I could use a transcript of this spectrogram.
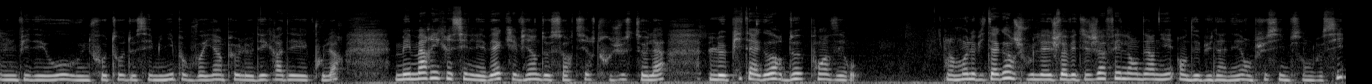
une vidéo ou une photo de ces mini pour que vous voyez un peu le dégradé des couleurs. Mais Marie-Christine Lévesque vient de sortir tout juste là le Pythagore 2.0. Alors moi le Pythagore je, l'avais déjà fait l'an dernier, en début d'année en plus il me semble aussi.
